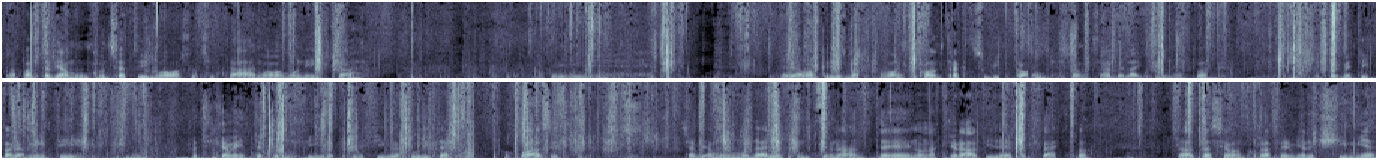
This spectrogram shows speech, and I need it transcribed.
da parte abbiamo un concetto di nuova società, nuova moneta e e abbiamo anche gli smart contract su Bitcoin, che sarebbe Lightning Network, che permette i pagamenti praticamente con le fee, le fee gratuite o quasi. Cioè abbiamo un modello funzionante, non hackerabile, perfetto. In realtà siamo ancora fermi alle scimmie,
